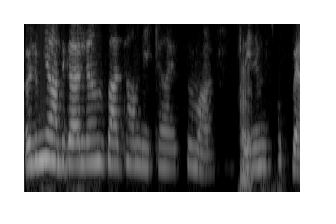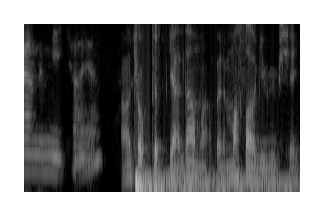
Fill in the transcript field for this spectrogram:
Ölüm yadigarlarının zaten bir hikayesi var. Evet. Benim çok beğendiğim bir hikaye. Ama çok tırt geldi ama böyle masal gibi bir şey.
